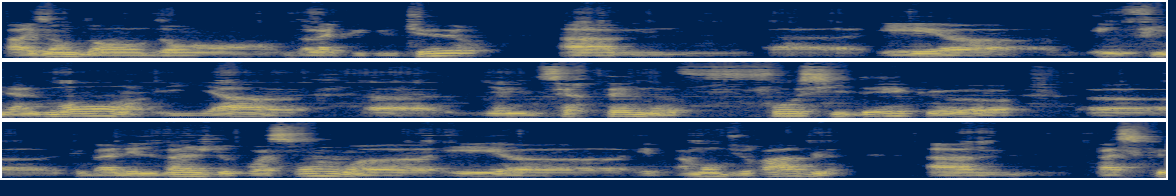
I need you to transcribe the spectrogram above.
Par exemple dans dans, dans l'agriculture, euh, euh, et, euh, et où finalement il y a il y a une certaine fausse idée que que bah, l'élevage de poissons est, est vraiment durable parce que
